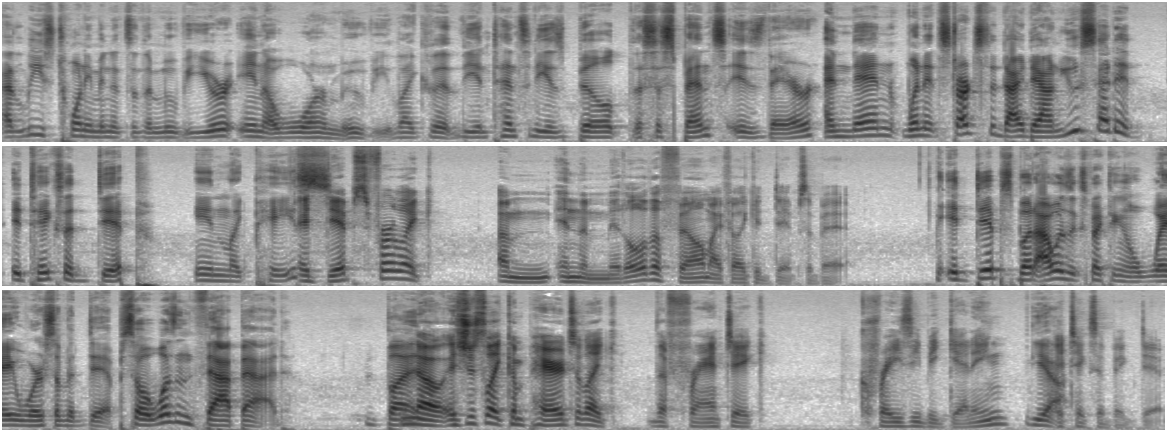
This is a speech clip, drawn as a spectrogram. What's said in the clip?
at least 20 minutes of the movie, you're in a war movie. Like the the intensity is built, the suspense is there. And then when it starts to die down, you said it it takes a dip in like pace. It dips for like um in the middle of the film. I feel like it dips a bit. it dips, but I was expecting a way worse of a dip. So it wasn't that bad. But no, it's just like compared to like the frantic, crazy beginning. Yeah. it takes a big dip.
